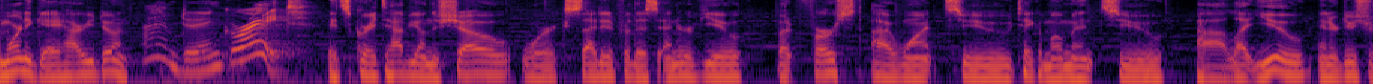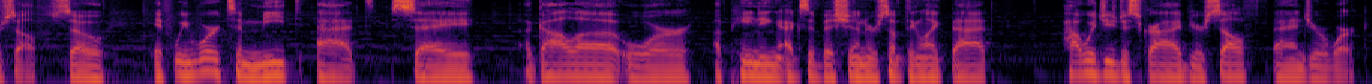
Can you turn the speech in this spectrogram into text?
Good morning, Gay. How are you doing? I'm doing great. It's great to have you on the show. We're excited for this interview. But first, I want to take a moment to uh, let you introduce yourself. So, if we were to meet at, say, a gala or a painting exhibition or something like that, how would you describe yourself and your work?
